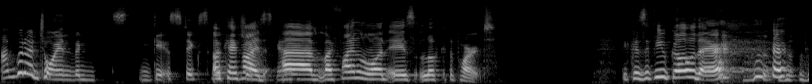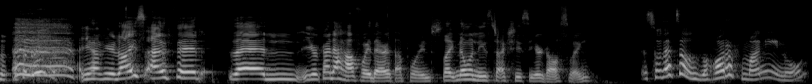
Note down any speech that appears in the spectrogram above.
I'm gonna join the sticks. Okay, fine. Um, my final one is look the part. Because if you go there and you have your nice outfit, then you're kind of halfway there at that point. Like no one needs to actually see your golf swing. so that's a lot of money, no?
